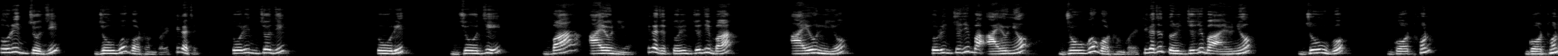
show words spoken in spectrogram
তড়িৎযোজী যৌগ গঠন করে। ঠিক আছে? তড়িৎযোজী তড়িৎযোজী বা আয়নীয়। ঠিক আছে? তড়িৎযোজী বা আয়নীয় তরিজ্যোজী বা আয়নীয় যৌগ গঠন করে। ঠিক আছে? তরিজ্যোজী বা আয়নীয় যৌগ গঠন গঠন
